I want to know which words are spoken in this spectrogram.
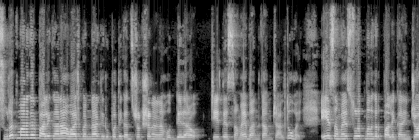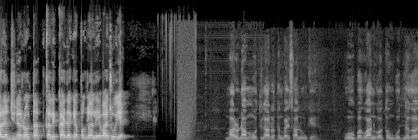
સુરત મહાનગરપાલિકાના અવાજ બનનાર તિરુપતિ કન્સ્ટ્રક્શન અને હોદ્દેદારો જે તે સમયે બાંધકામ ચાલતું હોય, એ સમયે સુરત મહાનગરપાલિકાના ઇન્ચાર્જ એન્જિનિયરો તાત્કાલિક કાયદાકીય પગલાં લેવા જોઈએ. મારું નામ મોતીલાલ રતનભાઈ સાલુંકે. હું ભગવાન ગૌતમ બુદ્ધનગર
